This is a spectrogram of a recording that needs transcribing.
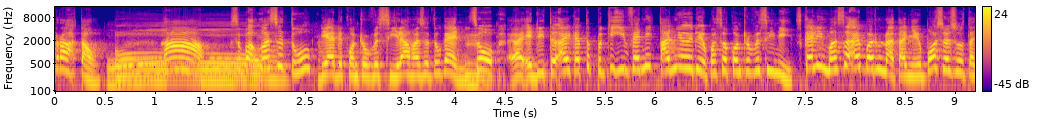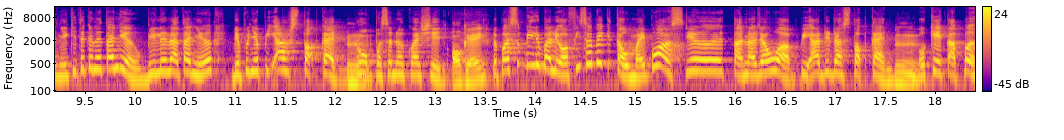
marah tau. Oh. ha, Sebab masa tu Dia ada kontroversi lah masa tu kan. Hmm. So uh, editor I kata Pergi event ni Tanya dia pasal kontroversi ni. Sekali masa I baru nak tanya Bos dah tanya Kita kena tanya. Bila nak tanya Dia punya PR stop kan. Hmm. No personal question. Okay. Lepas tu bila balik office Saya bagi tahu my boss Dia tak nak jawab. PR dia dah stop kan. Hmm. Okay tak apa.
